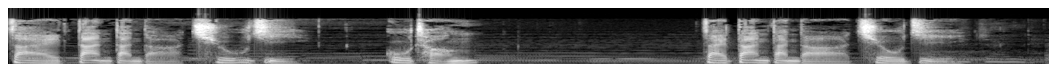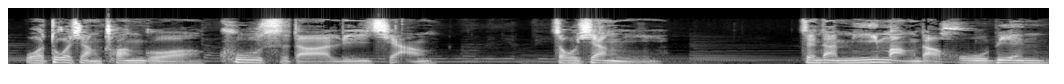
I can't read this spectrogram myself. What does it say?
在淡淡的秋季，古城。在淡淡的秋季，我多想穿过枯死的篱墙，走向你，在那迷茫的湖边，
